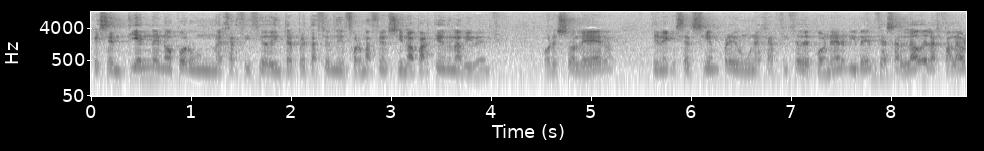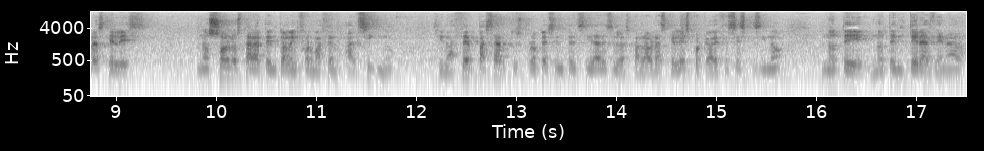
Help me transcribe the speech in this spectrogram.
que se entiende no por un ejercicio de interpretación de información, sino a partir de una vivencia. Por eso leer tiene que ser siempre un ejercicio de poner vivencias al lado de las palabras que lees. No solo estar atento a la información, al signo, sino hacer pasar tus propias intensidades en las palabras que lees, porque a veces es que si no, no te, no te enteras de nada,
